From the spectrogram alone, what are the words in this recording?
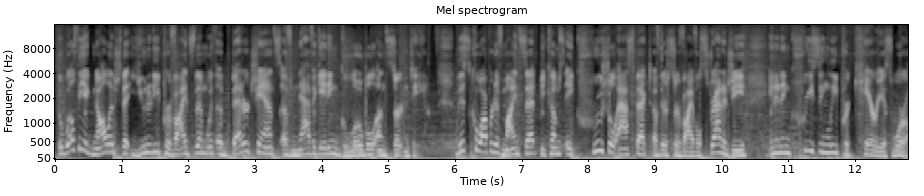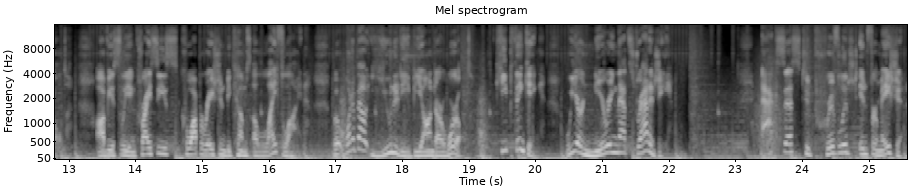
the wealthy acknowledge that unity provides them with a better chance of navigating global uncertainty. This cooperative mindset becomes a crucial aspect of their survival strategy in an increasingly precarious world. Obviously, in crises, cooperation becomes a lifeline. But what about unity beyond our world? Keep thinking. We are nearing that strategy. Access to privileged information.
